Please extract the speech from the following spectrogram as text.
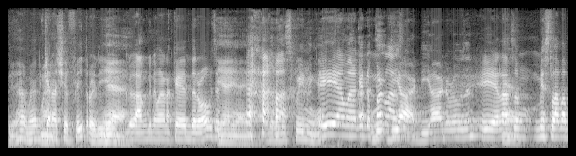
Yeah, man, cannot shoot free throw di Yeah. sama anaknya The Rose. Iya iya iya. The screaming ya. Iya, sama anaknya The Mark langsung. DR, DR DeRozan. Iya, langsung miss 18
